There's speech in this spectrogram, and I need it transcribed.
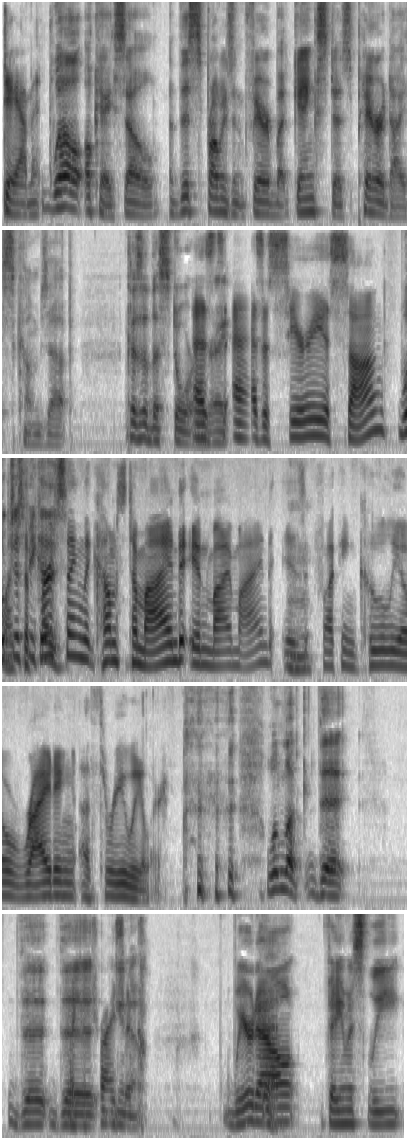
damn it! Well, okay, so this probably isn't fair, but Gangsta's Paradise comes up because of the story, As right? as a serious song. Well, Like, just the because- first thing that comes to mind in my mind is Mm-hmm. fucking Coolio riding a three wheeler. Well, look, the the Like the you know Weird Al famously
